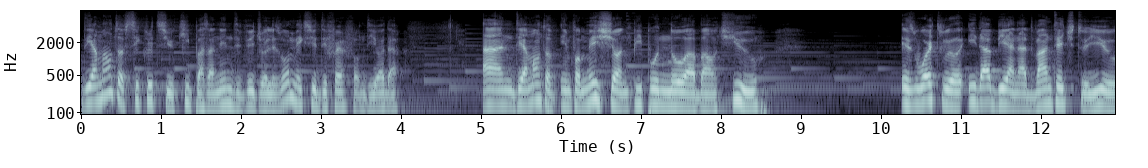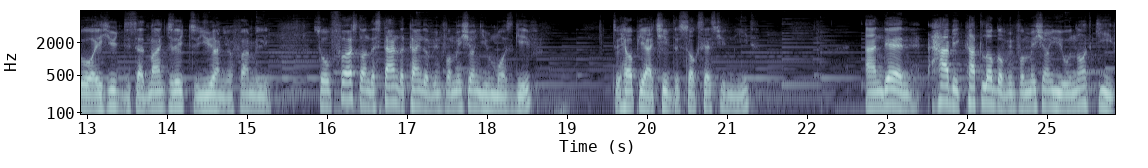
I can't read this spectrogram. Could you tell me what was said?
the amount of secrets you keep as an individual is what makes you different from the other and the amount of information people know about you is what will either be an advantage to you or a huge disadvantage to you and your family. So, first, understand the kind of information you must give to help you achieve the success you need. And then have a catalog of information you will not give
